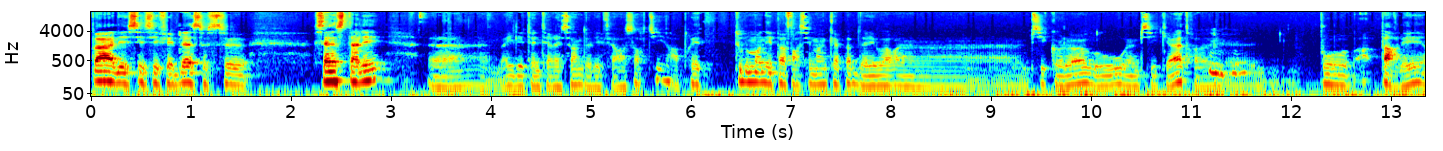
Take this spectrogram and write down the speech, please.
pas laisser ces faiblesses s'installer. Bah, il est intéressant de les faire ressortir. Après, tout le monde n'est pas forcément capable d'aller voir un, psychologue ou un psychiatre mm-hmm. pour parler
